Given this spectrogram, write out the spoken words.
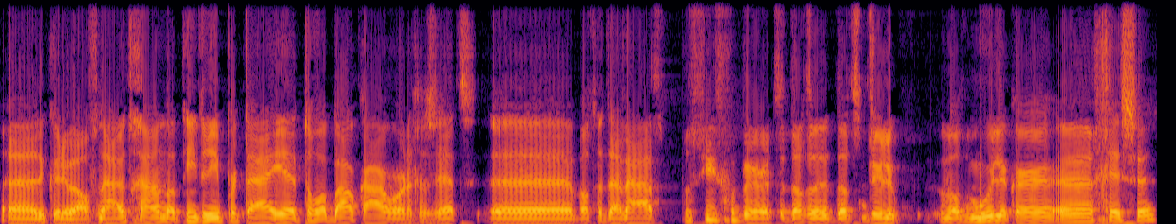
Uh, er kunnen we wel van uitgaan dat die drie partijen toch wel bij elkaar worden gezet. Uh, wat er daarna precies gebeurt, dat, dat is natuurlijk wat moeilijker uh, gissen.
